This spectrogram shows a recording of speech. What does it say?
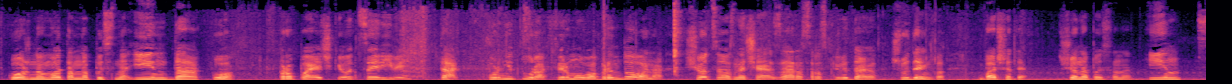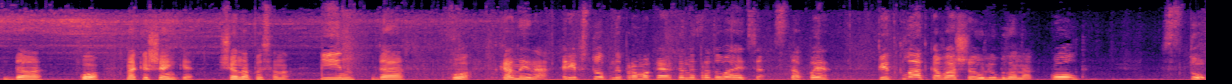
в кожному там написано Індако пропаєчки. Оце рівень. Так, фурнітура фірмова брендована. Що це означає? Зараз розповідаю швиденько. Бачите, що написано? Індако. На кишеньки. Що написано? Індако. Тканина. Ріпстоп не промокає та не продувається. Стопе. Підкладка ваша улюблена. Cold Stop.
